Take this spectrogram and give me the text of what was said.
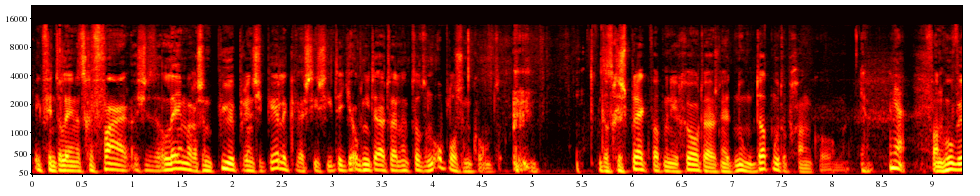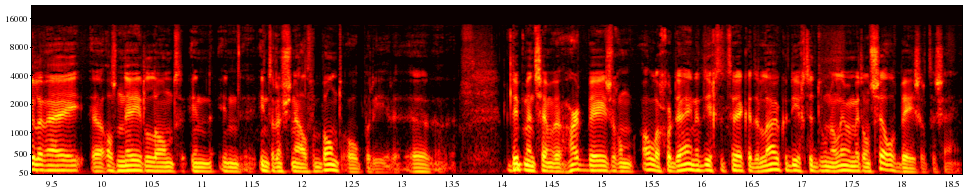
Ik vind alleen het gevaar, als je het alleen maar als een puur principiële kwestie ziet... dat je ook niet uiteindelijk tot een oplossing komt dat gesprek wat meneer Groothuis net noemt, dat moet op gang komen. Ja. Ja. Van hoe willen wij uh, als Nederland in, in internationaal verband opereren? Uh, op dit moment zijn we hard bezig om alle gordijnen dicht te trekken... de luiken dicht te doen, alleen maar met onszelf bezig te zijn.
